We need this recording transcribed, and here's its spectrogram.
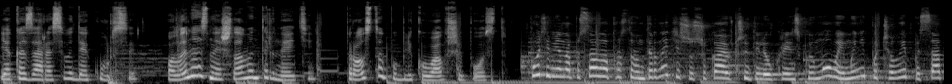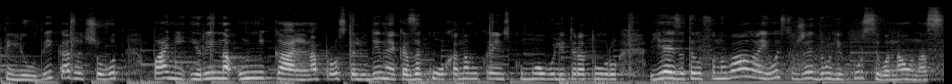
яка зараз веде курси, Олена знайшла в інтернеті, просто опублікувавши пост. Потім я написала просто в інтернеті, що шукаю вчителя української мови, і мені почали писати люди і кажуть, що от пані Ірина унікальна, просто людина, яка закохана в українську мову, літературу. Я їй зателефонувала, і ось вже другі курси вона у нас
